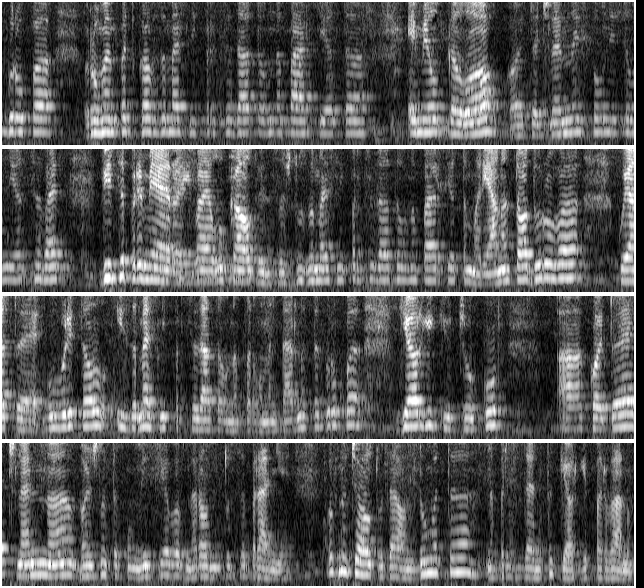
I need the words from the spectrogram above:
група, Румен Петков, заместник председател на партията, Емил Кало, който е член на изпълнителния съвет, вице-премьера Ивайло Калфин, също заместник председател на партията, Мариана Тодорова, която е говорител и заместник председател на парламентарната група, Георги Кючуков, който е член на външната комисия в Народното събрание. В началото давам думата на президента Георги Първанов.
